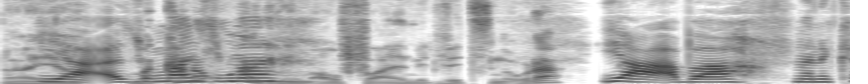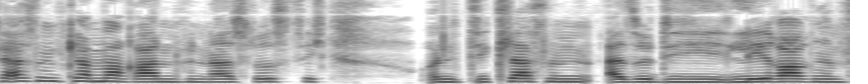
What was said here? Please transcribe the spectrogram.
Naja, Ja, also man kann auch manchmal- unangenehm auffallen mit Witzen, oder? Ja, aber meine Klassenkameraden finden das lustig und die Klassen, also die Lehrerin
